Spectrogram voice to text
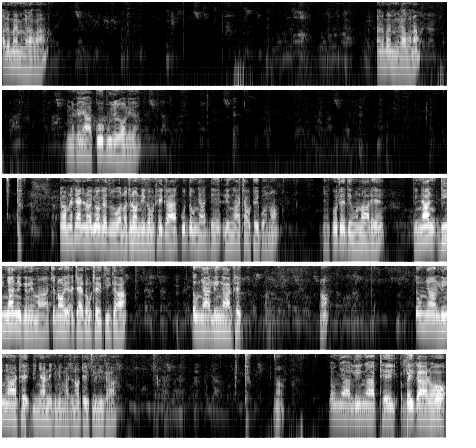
အားလုံးပဲမင်္ဂလာပါအားလုံးပဲမင်္ဂလာပါနော်မနေ့ကညာကိုဘူးဆိုတော့လေအဲ့တော့မနေ့ကကျွန်တော်ပြောခဲ့သလိုပေါ့နော်ကျွန်တော်နေကုံထိတ်က939တင်556ထိတ်ပေါ့နော်အဲကိုထိတ်တင်ဝင်သွားတယ်ဒီညဒီညနေကလေးမှာကျွန်တော်ရဲ့အကြိုက်ဆုံးထိတ်သီးက 3945ထိတ်နော်3945ထိတ်ဒီညနေကလေးမှာကျွန်တော်ထိတ်သီးလေးကနော်3945ထိတ်အပိတ်ကတော့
